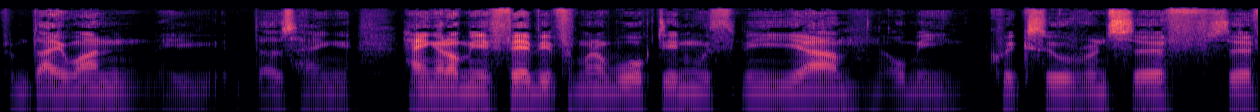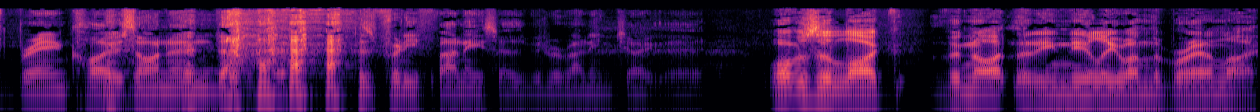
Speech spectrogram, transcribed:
from day one he does hang hang it on me a fair bit from when I walked in with me um, all me Quicksilver and Surf Surf brand clothes on, and uh, it was pretty funny. So it was a bit of a running joke there. What was it like the night that he nearly won the Brownlow?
